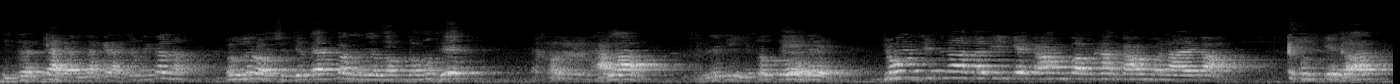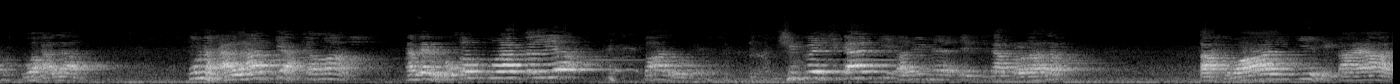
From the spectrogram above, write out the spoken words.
हिजरत क्या है? अल्लाह के रास्ते में निकलना। हजूर और सिद्दीक अकबर रज़ी अल्लाह दोनों थे। हालात, लेकिन ये तो तय है, जो जितना नबी के काम को अपना काम बनाएगा उसके साथ वो हालात। उन हालात के अहकाम अगर हुक्म पूरा कर लिया, पार हो गए। शिकवे शिकायत की, अभी मैं एक किताब पढ़ रहा था। अहवाल की हिकायत,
